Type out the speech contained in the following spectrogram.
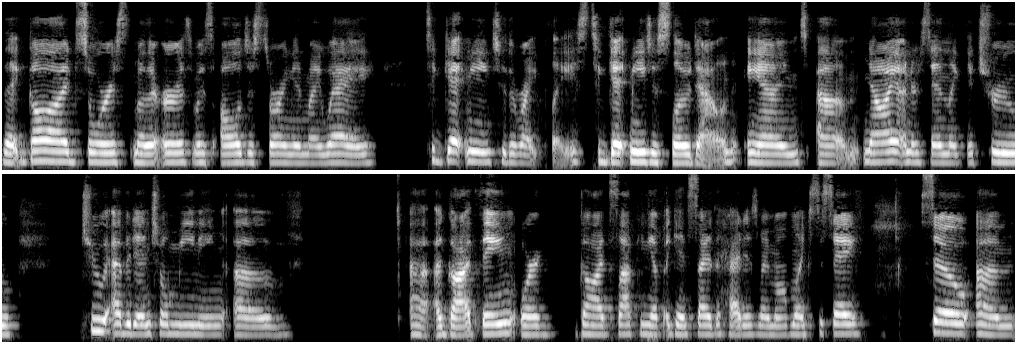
that God, Source, Mother Earth was all just throwing in my way to get me to the right place, to get me to slow down. And um, now I understand like the true, true evidential meaning of uh, a God thing or God slapping up against side of the head, as my mom likes to say. So um,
